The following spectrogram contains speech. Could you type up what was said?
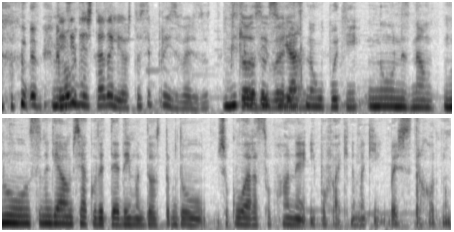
не Тези мога... неща дали още се произвеждат? Мислила съм си аз много пъти, но не знам. Но се надявам всяко дете да има достъп до шоколада с обхане и по факи на маки. Беше страхотно.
